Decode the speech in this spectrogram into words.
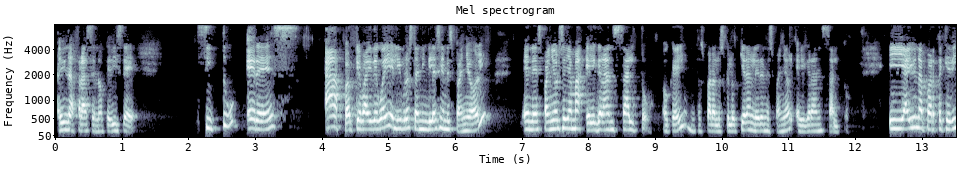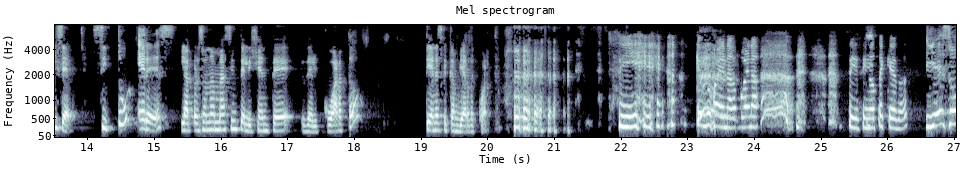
hay una frase, ¿no? Que dice, si tú eres, ah, porque by the way, el libro está en inglés y en español. En español se llama El Gran Salto, ¿ok? Entonces, para los que lo quieran leer en español, El Gran Salto. Y hay una parte que dice, si tú eres la persona más inteligente del cuarto, tienes que cambiar de cuarto. sí, qué buena, buena. Sí, si no te quedas. Y eso,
